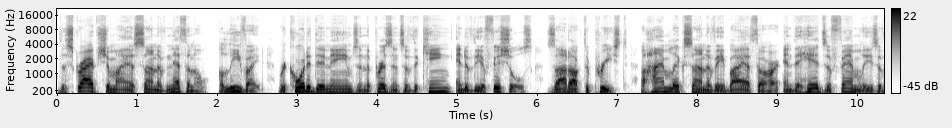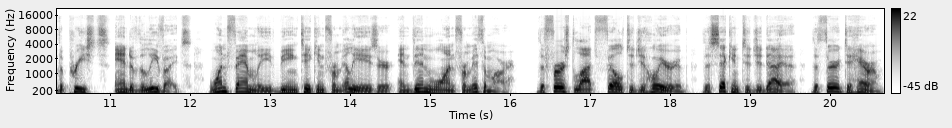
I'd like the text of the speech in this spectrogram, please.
The scribe Shemaiah son of Nethanel, a Levite, recorded their names in the presence of the king and of the officials, Zadok the priest, Ahimelech son of Abiathar, and the heads of families of the priests and of the Levites, one family being taken from Eleazar and then one from Ithamar. The first lot fell to Jehoiarib, the second to Jedaiah, the third to Harim,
